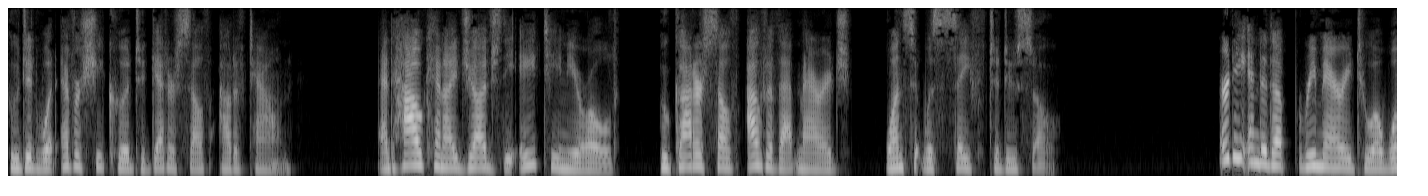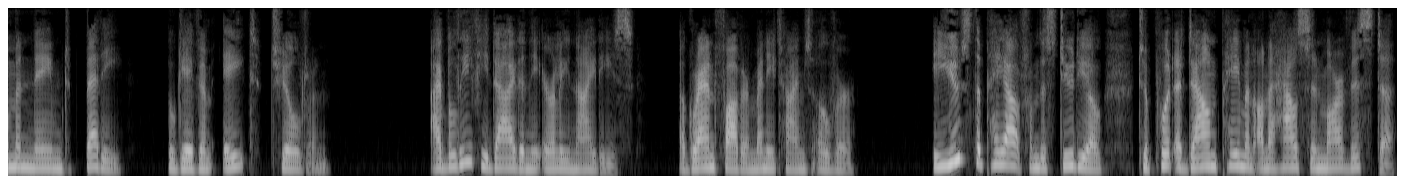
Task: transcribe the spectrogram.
who did whatever she could to get herself out of town? And how can I judge the 18-year-old who got herself out of that marriage once it was safe to do so? Ernie ended up remarried to a woman named Betty, who gave him eight children. I believe he died in the early 90s, a grandfather many times over. He used the payout from the studio to put a down payment on a house in Mar Vista,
